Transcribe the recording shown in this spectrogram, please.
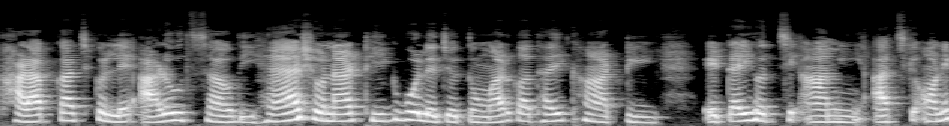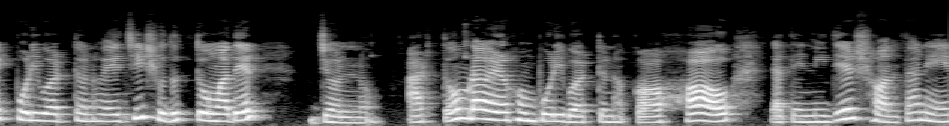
খারাপ কাজ করলে আরও উৎসাহ দিই। হ্যাঁ সোনা, ঠিক বলেছ, তোমার কথাই খাঁটি। এটাই হচ্ছে আমি। আজকে অনেক পরিবর্তন হয়েছি শুধু তোমাদের জন্য। আর তোমরাও এরকম পরিবর্তন হও, যাতে নিজের সন্তানের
